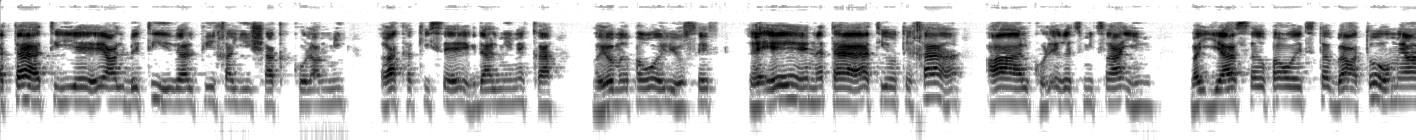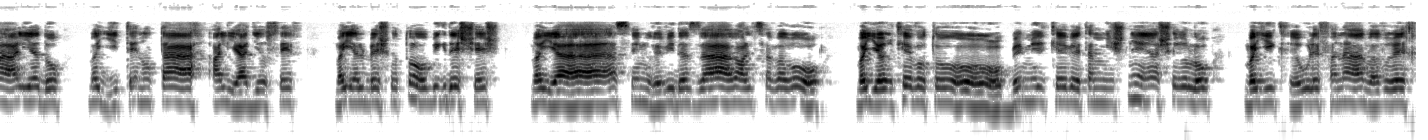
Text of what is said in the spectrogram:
אתה תהיה על ביתי ועל פיך יישק כל עמי, רק הכיסא אגדל ממך. ויאמר פרעה אל יוסף, ראה נתתי אותך על כל ארץ מצרים, ויסר פרעה את טבעתו מעל ידו, וייתן אותה על יד יוסף, וילבש אותו בגדי שש, וישם רביד הזר על צווארו, וירכב אותו במרכבת המשנה אשר לו, ויקראו לפניו אברך,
